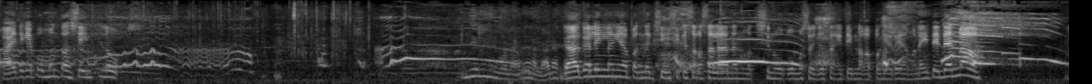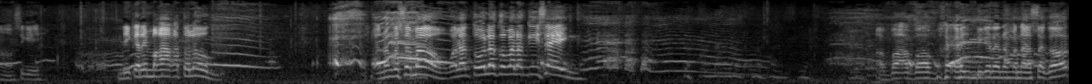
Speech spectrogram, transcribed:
Kahit ikay pumunta sa St. Luke's. Gagaling lang yan pag nagsisi ka sa kasalanan mo at sinuko mo sa Diyos ang itim na kapangyarihan mo. Naintindihan mo? Oh, sige. Hindi ka rin makakatulog. Anong gusto mo? Walang tulog o walang gising? Aba, aba, aba. Ay, hindi ka na naman nasagot?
